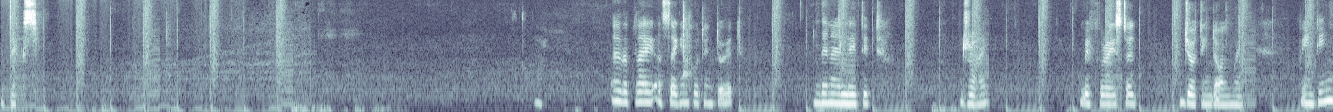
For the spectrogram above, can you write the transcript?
it I'll apply a second coating to it. Then I'll let it dry before I start jotting down my painting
